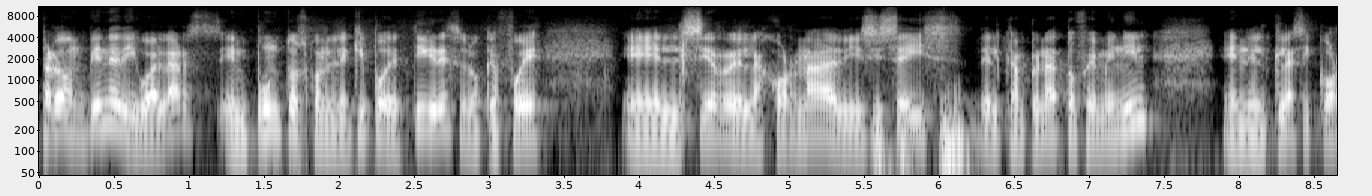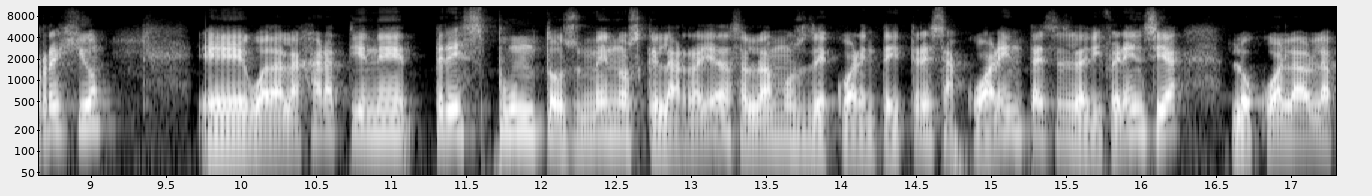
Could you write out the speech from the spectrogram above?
perdón, viene de igualar en puntos con el equipo de Tigres, lo que fue el cierre de la jornada 16 del campeonato femenil en el clásico regio. Eh, Guadalajara tiene 3 puntos menos que las rayadas, hablamos de 43 a 40, esa es la diferencia, lo cual habla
